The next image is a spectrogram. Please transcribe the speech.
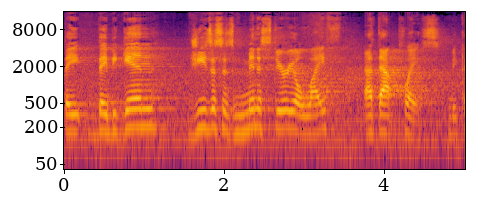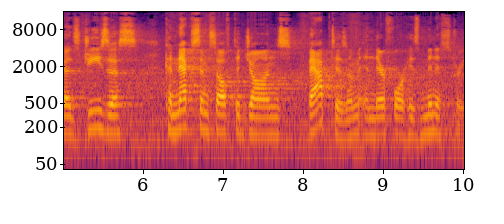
They, they begin Jesus' ministerial life at that place because Jesus connects himself to John's baptism and therefore his ministry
